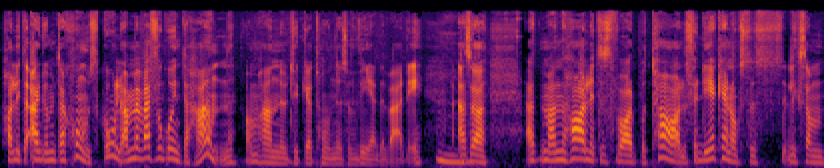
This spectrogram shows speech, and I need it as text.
ha lite argumentationsskola. Ja, men varför går inte han? Om han nu tycker att hon är så vedervärdig. Alltså att man har lite svar på tal. För det kan också liksom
